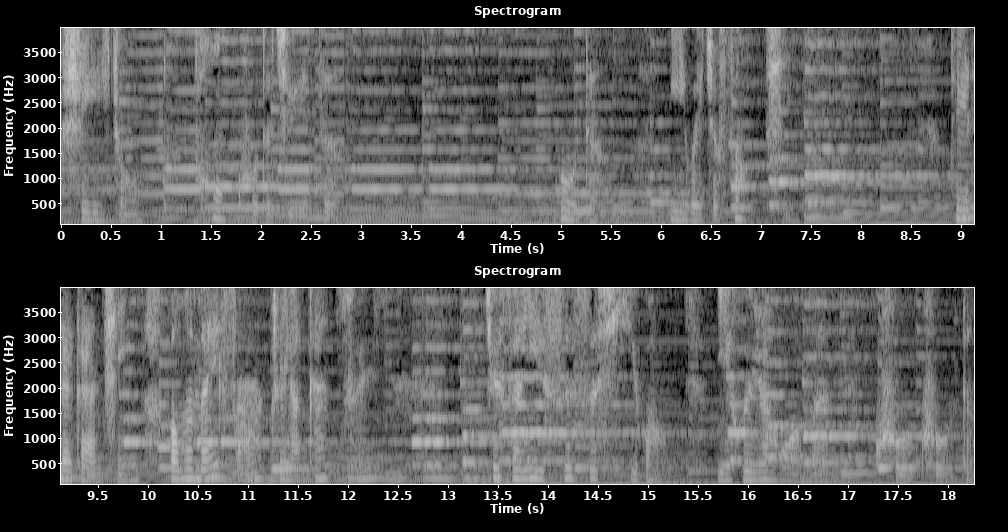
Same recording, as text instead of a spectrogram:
是一种痛苦的抉择。不等意味着放弃。对待感情，我们没法这样干脆。就算一丝丝希望，也会让我们苦苦等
